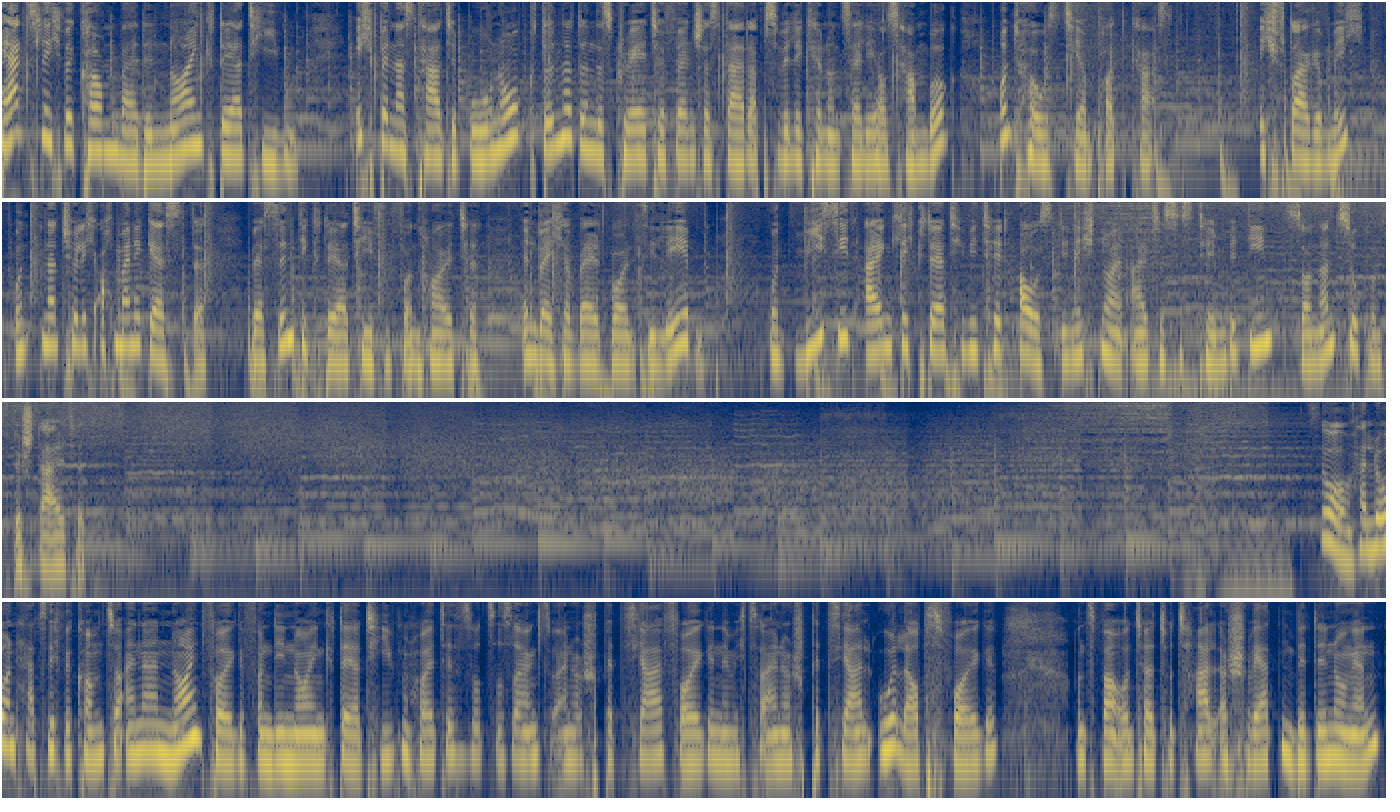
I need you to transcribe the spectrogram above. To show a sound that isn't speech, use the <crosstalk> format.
Herzlich willkommen bei den neuen Kreativen. Ich bin Astate Bono, Gründerin des Creative Venture Startups Williken und Sally aus Hamburg und Host hier im Podcast. Ich frage mich und natürlich auch meine Gäste, wer sind die Kreativen von heute? In welcher Welt wollen sie leben? Und wie sieht eigentlich Kreativität aus, die nicht nur ein altes System bedient, sondern Zukunft gestaltet? So, hallo und herzlich willkommen zu einer neuen Folge von Die Neuen Kreativen. Heute sozusagen zu einer Spezialfolge, nämlich zu einer Spezialurlaubsfolge. Und zwar unter total erschwerten Bedingungen.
